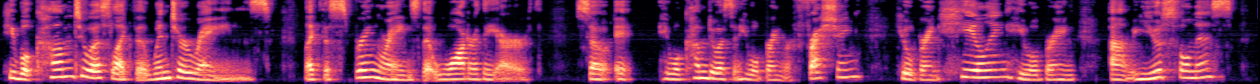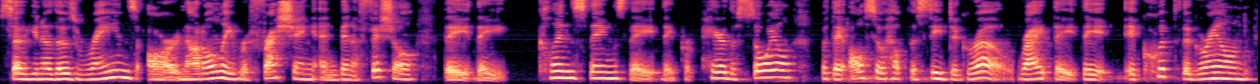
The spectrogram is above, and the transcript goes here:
He will come to us like the winter rains, like the spring rains that water the earth. So it, he will come to us and he will bring refreshing, he will bring healing, he will bring um, usefulness. So, you know, those rains are not only refreshing and beneficial, they, they cleanse things, they, they prepare the soil, but they also help the seed to grow, right? They, they equip the ground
